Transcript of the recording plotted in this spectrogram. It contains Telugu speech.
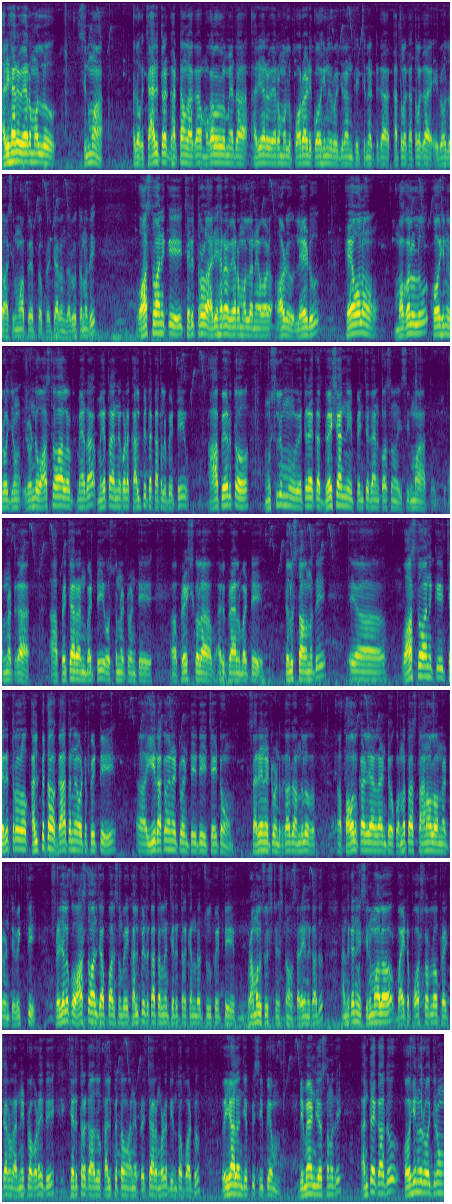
హరిహర వీరమల్లు సినిమా అదొక చారిత్రక ఘట్టంలాగా మొఘలుల మీద హరిహర వీరమల్లు పోరాడి కోహిని రుజురాన్ని తెచ్చినట్టుగా కథల కథలుగా ఈరోజు ఆ సినిమా పేరుతో ప్రచారం జరుగుతున్నది. వాస్తవానికి చరిత్రలో హరిహర వీరమల్లు అనేవాడు వాడు లేడు. కేవలం మొఘలులు కోహిని రోజునం ఈ రెండు వాస్తవాల మీద మిగతా అన్ని కూడా కల్పిత కథలు పెట్టి ఆ పేరుతో ముస్లిం వ్యతిరేక ద్వేషాన్ని పెంచేదానికోసం ఈ సినిమా ఉన్నట్టుగా ఆ ప్రచారాన్ని బట్టి వస్తున్నటువంటి ప్రేక్షకుల అభిప్రాయాలను బట్టి తెలుస్తూ ఉన్నది. వాస్తవానికి చరిత్రలో కల్పిత గాథని ఒకటి పెట్టి ఈ రకమైనటువంటి ఇది చేయటం సరైనటువంటిది కాదు. అందులో పవన్ కళ్యాణ్ లాంటి ఒక ఉన్నత స్థానంలో ఉన్నటువంటి వ్యక్తి ప్రజలకు వాస్తవాలు చెప్పాల్సిన కల్పిత కథలను చరిత్ర కింద చూపెట్టి భ్రమలు సృష్టించడం సరైనది కాదు. అందుకని సినిమాలో బయట పోస్టర్లో ప్రచారం అన్నింటిలో కూడా ఇది చరిత్ర కాదు కల్పితం అనే ప్రచారం కూడా దీంతో పాటు వేయాలని చెప్పి సిపిఎం డిమాండ్ చేస్తున్నది. అంతేకాదు కోహినూరు వజ్రం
